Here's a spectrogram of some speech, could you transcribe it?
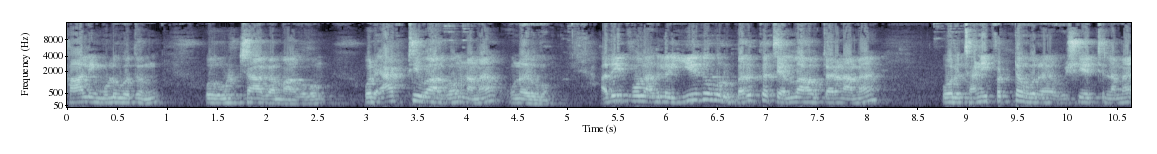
காலை முழுவதும் ஒரு உற்சாகமாகவும் ஒரு ஆக்டிவாகவும் நாம் உணர்வோம். அதே போல் அதில் ஏதோ ஒரு பருக்கத்தை அல்லாஹ் தர நாம ஒரு தனிப்பட்ட ஒரு விஷயத்தில் நம்ம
